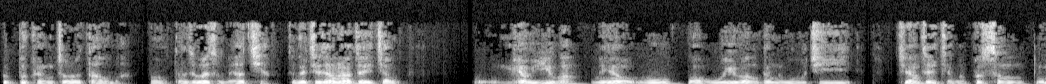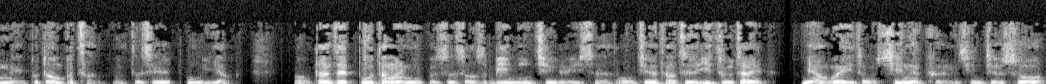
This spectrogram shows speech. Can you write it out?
不不可能做得到嘛，哦，但是为什么要讲？这个就像他这里讲，没有欲望，没有无哦，无欲望跟无记忆，就像这里讲的不生不灭，不断不长啊，这些不一样，哦，但是这不当然也不是说是命令句的意思啊，我觉得他只是一直在。描绘一种新的可能性，就是说，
